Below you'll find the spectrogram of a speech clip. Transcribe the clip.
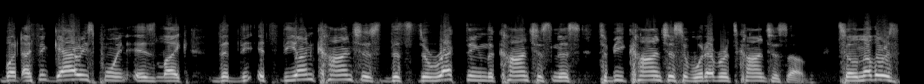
but I think Gary's point is like that the it's the unconscious that's directing the consciousness to be conscious of whatever it's conscious of. So in other words,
